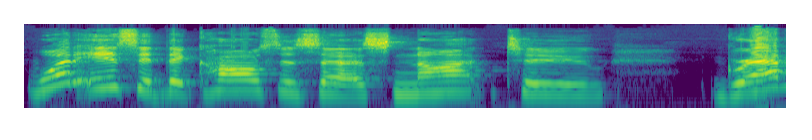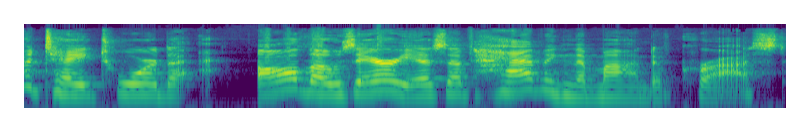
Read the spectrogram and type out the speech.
what is it that causes us not to gravitate toward all those areas of having the mind of Christ?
